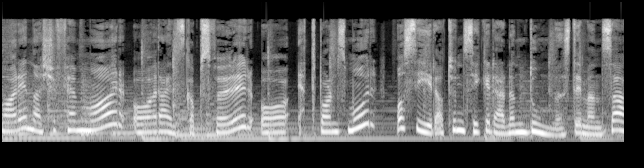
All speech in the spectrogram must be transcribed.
Marin er 25 år og regnskapsfører og ettbarnsmor, og sier at hun sikkert er den dummeste i Mensa.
